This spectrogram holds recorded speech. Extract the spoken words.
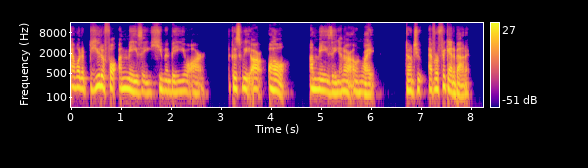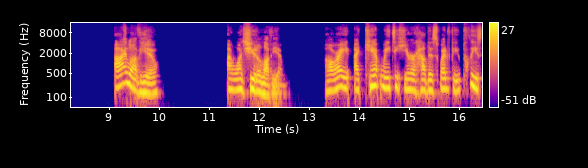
and what a beautiful, amazing human being you are because we are all amazing in our own right. Don't you ever forget about it. I love you. I want you to love you. All right. I can't wait to hear how this went for you. Please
